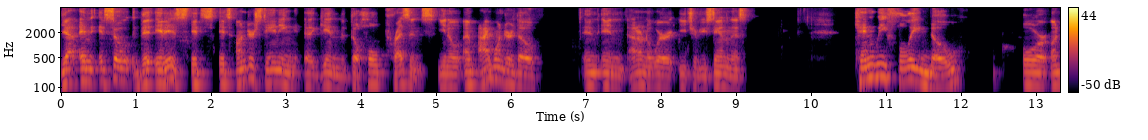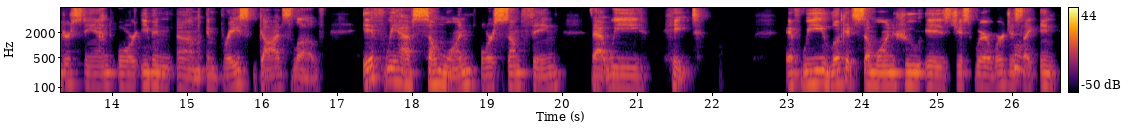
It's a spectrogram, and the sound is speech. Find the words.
yeah, and, so it is. It's it's understanding again the whole presence. You know, and I wonder though, and and I don't know where each of you stand on this. Can we fully know, or understand, or even um, embrace God's love if we have someone or something that we hate? If we look at someone who is just where we're just hmm. like in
